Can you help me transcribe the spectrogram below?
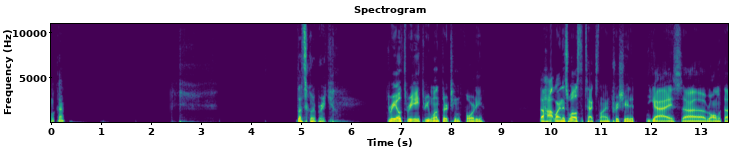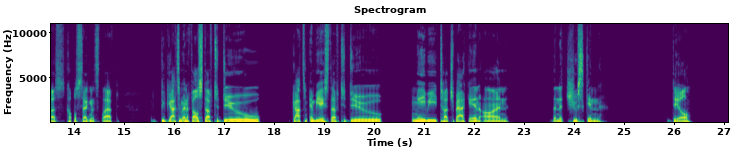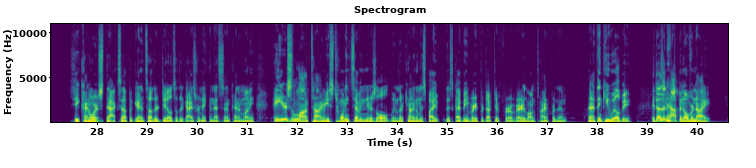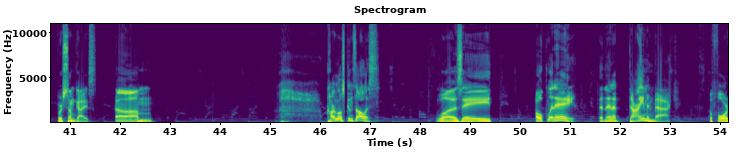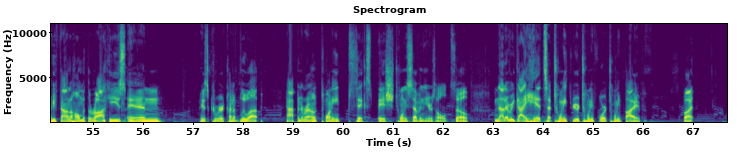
Okay. Let's go to break. 303 831 1340. The hotline as well as the text line. Appreciate it. You guys uh, rolling with us. couple segments left. Got some NFL stuff to do. Got some NBA stuff to do. Maybe touch back in on the Nichushkin deal see kind of where it stacks up against other deals, other guys who are making that same kind of money. Eight years is a long time. He's 27 years old. Know, they're counting on this by this guy being very productive for a very long time for them, and I think he will be. It doesn't happen overnight for some guys. Um, Carlos Gonzalez was a Oakland A, and then a Diamondback before he found a home with the Rockies and his career kind of blew up. Happened around 26 ish, 27 years old. So not every guy hits at 23 or 24 or 25. But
